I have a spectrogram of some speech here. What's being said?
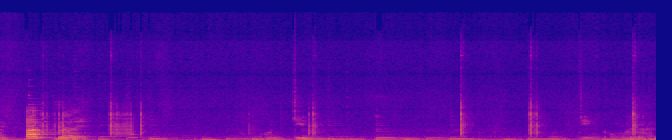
ไว้ปั๊บเลย คนเก่งคนเก่งของมันนั้น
